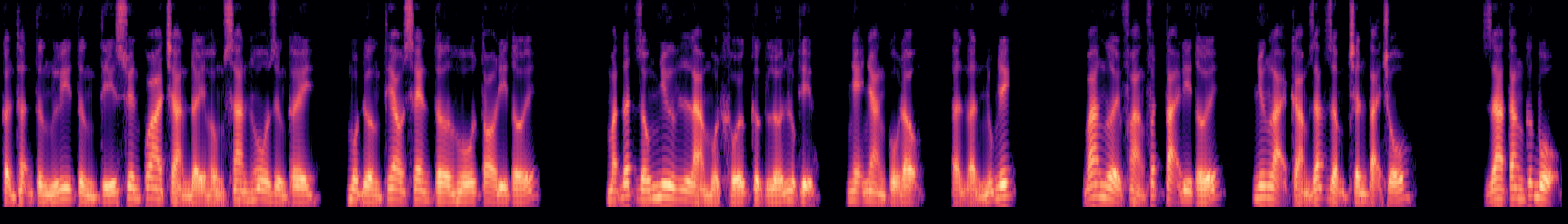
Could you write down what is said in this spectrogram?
cẩn thận từng ly từng tí xuyên qua tràn đầy hồng san hô rừng cây, một đường theo center hố to đi tới. Mặt đất giống như là một khối cực lớn lục thịt, nhẹ nhàng cổ động, ẩn ẩn nhúc ních ba người phảng phất tại đi tới, nhưng lại cảm giác dậm chân tại chỗ. Gia tăng cước bộ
